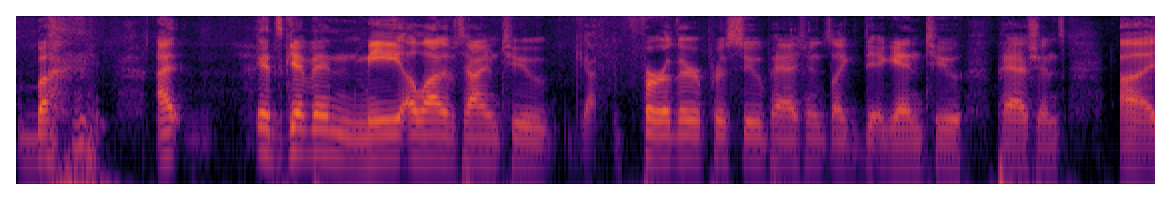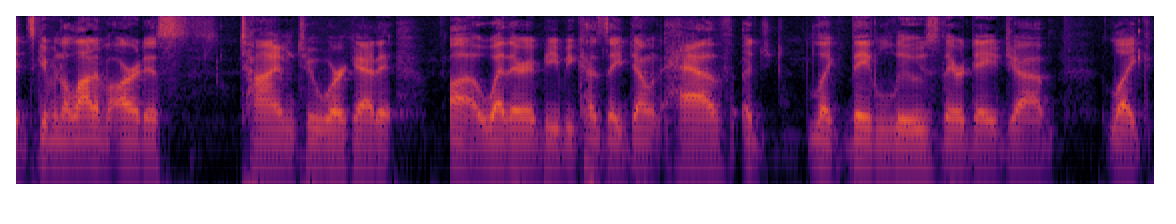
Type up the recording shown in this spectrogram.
but I, it's given me a lot of time to further pursue passions, like dig into passions. Uh, it's given a lot of artists time to work at it, uh, whether it be because they don't have a like they lose their day job, like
